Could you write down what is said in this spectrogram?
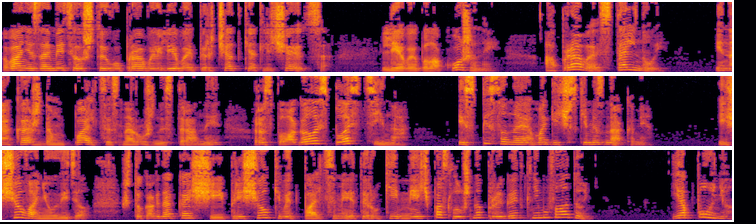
Ваня заметил, что его правая и левая перчатки отличаются. Левая была кожаной, а правая — стальной, и на каждом пальце с наружной стороны располагалась пластина, исписанная магическими знаками. Еще Ваня увидел, что когда Кощей прищелкивает пальцами этой руки, меч послушно прыгает к нему в ладонь. «Я понял.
